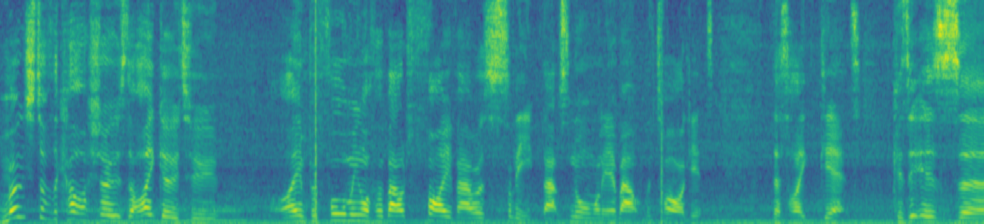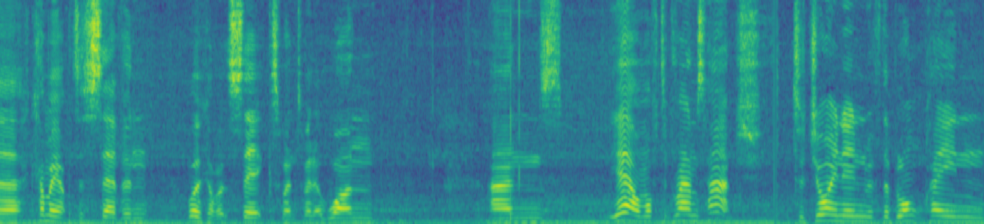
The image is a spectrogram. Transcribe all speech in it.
Most of the car shows that I go to, I am performing off about five hours sleep. That's normally about the target that I get because it is uh, coming up to seven. Woke up at six, went to bed at one, and yeah, I'm off to Brands Hatch to join in with the Blancpain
